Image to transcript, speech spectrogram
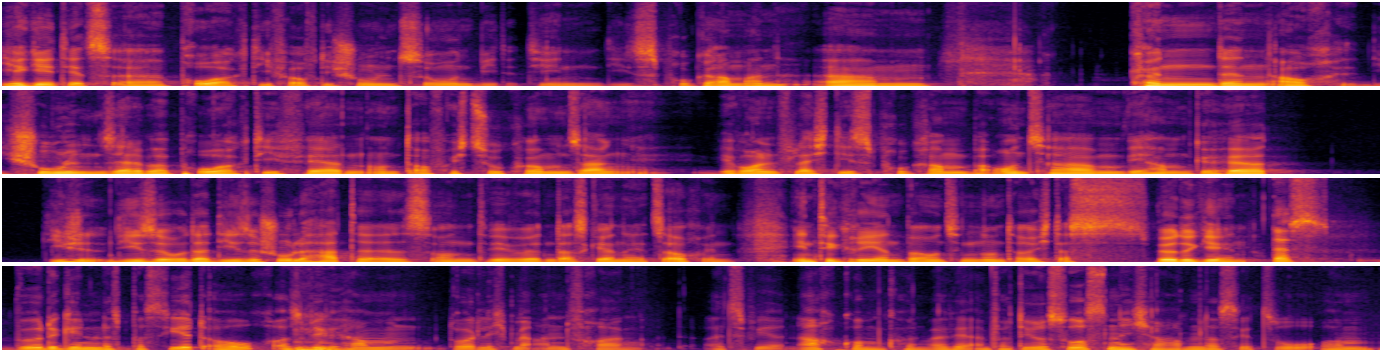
Ihr geht jetzt äh, proaktiv auf die Schulen zu und bietet ihnen dieses Programm an. Ähm, können denn auch die Schulen selber proaktiv werden und auf euch zukommen und sagen, wir wollen vielleicht dieses Programm bei uns haben, wir haben gehört, die, diese oder diese Schule hatte es und wir würden das gerne jetzt auch in, integrieren bei uns in den Unterricht. Das würde gehen. Das würde gehen und das passiert auch. Also mhm. wir haben deutlich mehr Anfragen, als wir nachkommen können, weil wir einfach die Ressourcen nicht haben, das jetzt so ähm,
